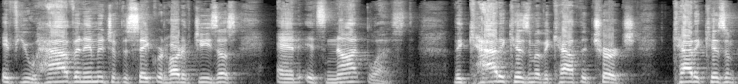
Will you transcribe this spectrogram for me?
If you have an image of the Sacred Heart of Jesus and it's not blessed, the Catechism of the Catholic Church, Catechism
